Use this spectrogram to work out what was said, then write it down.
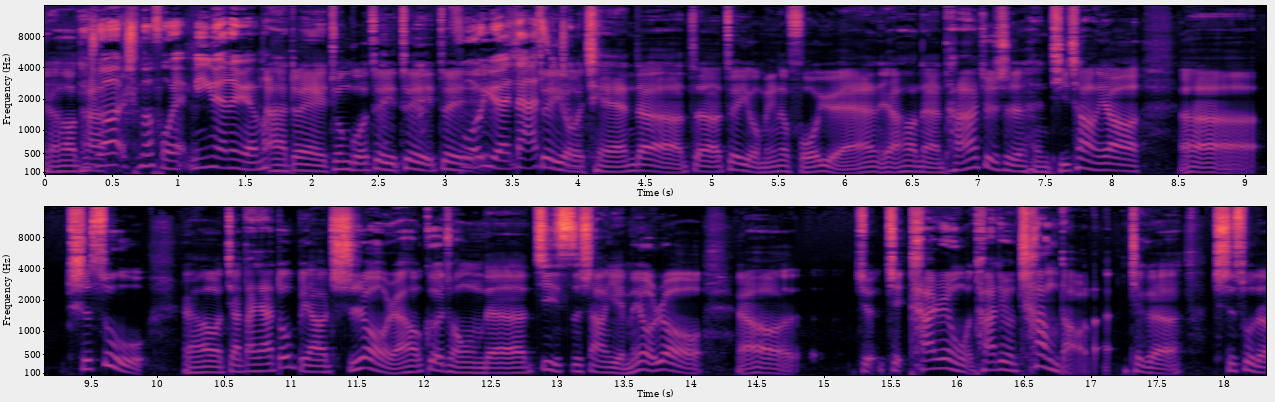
然后他说什么佛缘名媛的缘吗？啊，对中国最最最 佛缘大家最有钱的的最有名的佛缘，然后呢，他就是很提倡要呃。吃素，然后叫大家都不要吃肉，然后各种的祭祀上也没有肉，然后就这他认为他就倡导了这个吃素的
